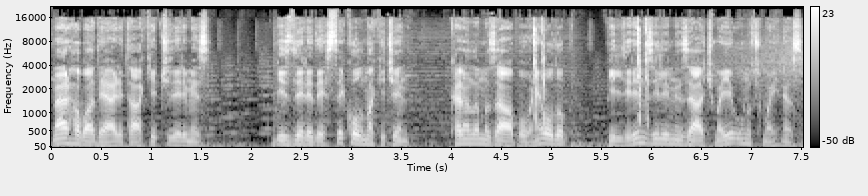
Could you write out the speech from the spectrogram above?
Merhaba değerli takipçilerimiz. Bizlere destek olmak için kanalımıza abone olup bildirim zilinizi açmayı unutmayınız.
